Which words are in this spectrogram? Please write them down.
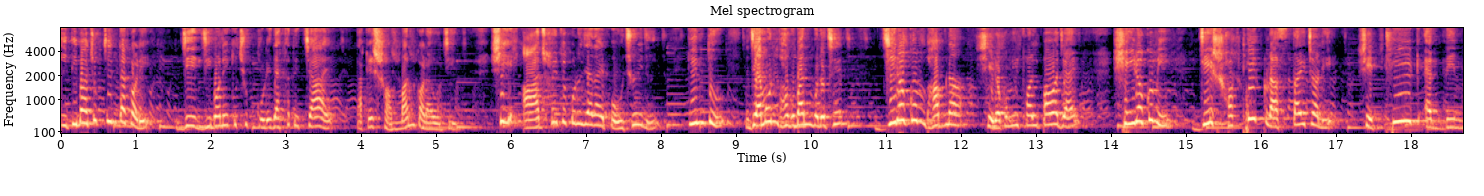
ইতিবাচক চিন্তা করে, যে জীবনে কিছু করে দেখাতে চায়, তাকে সম্মান করা উচিত। সে আজ হয়তো কোনো জায়গায় পৌঁছয়নি, কিন্তু যেমন ভগবান বলেছেন, যেরকম ভাবনা সেরকমই ফল পাওয়া যায় সেই রকমই যে সঠিক রাস্তায় চলে, সে ঠিক একদিন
